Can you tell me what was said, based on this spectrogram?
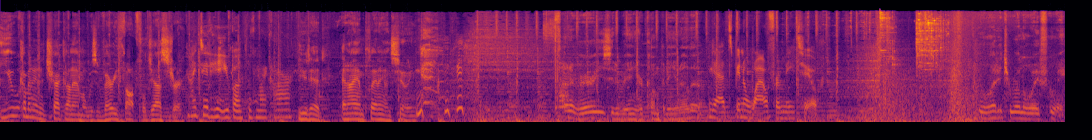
You coming in to check on Emma was a very thoughtful gesture. I did hit you both with my car. You did, and I am planning on suing. you. Find it very easy to be in your company, you know that? Yeah, it's been a while for me too. Why did you run away from me?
